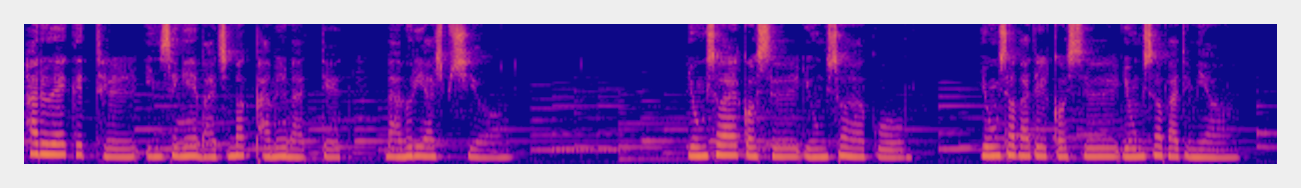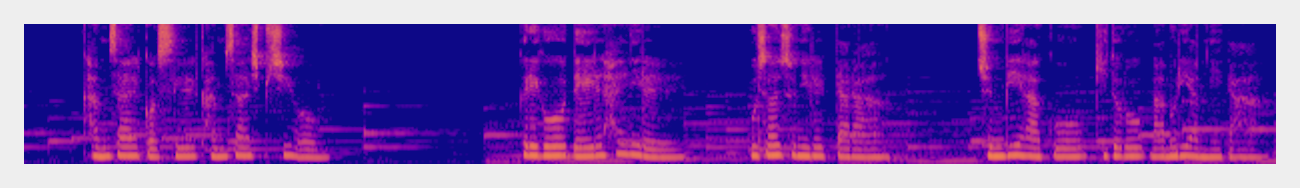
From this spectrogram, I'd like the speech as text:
하루의 끝을 인생의 마지막 밤을 맞듯 마무리하십시오. 용서할 것을 용서하고 용서받을 것을 용서받으며 감사할 것을 감사하십시오. 그리고 내일 할 일을 우선순위를 따라 준비하고 기도로 마무리합니다.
